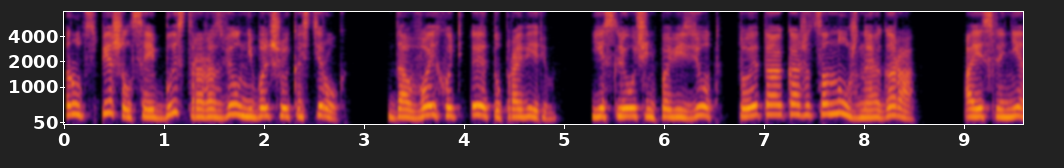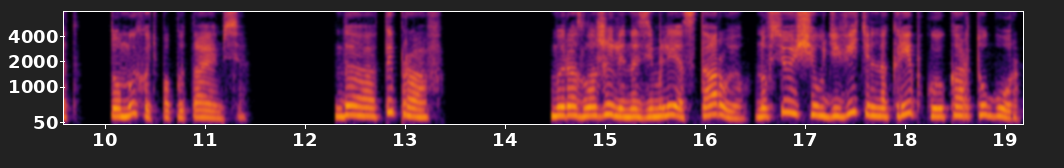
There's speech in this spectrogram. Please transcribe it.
Рут спешился и быстро развел небольшой костерок. Давай хоть эту проверим. Если очень повезет, то это окажется нужная гора. А если нет, то мы хоть попытаемся. Да, ты прав. Мы разложили на земле старую, но все еще удивительно крепкую карту гор,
